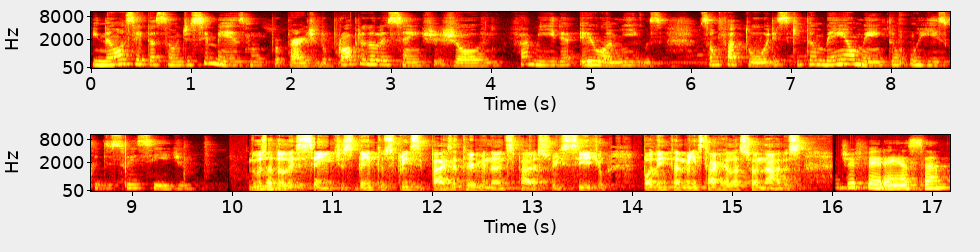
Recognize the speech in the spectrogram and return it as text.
e não aceitação de si mesmo por parte do próprio adolescente, jovem, família e ou amigos são fatores que também aumentam o risco de suicídio. Nos adolescentes, dentre os principais determinantes para o suicídio, podem também estar relacionados diferença,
